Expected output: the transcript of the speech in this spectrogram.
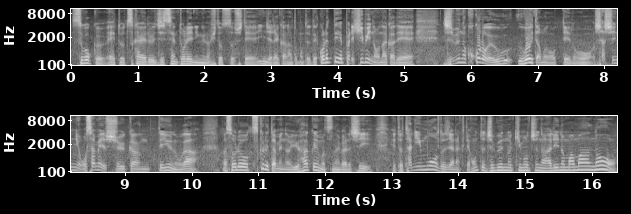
すごく、えーと、使える実践トレーニングの一つとしていいんじゃないかなと思っててこれってやっぱり日々の中で自分の心が動いたものっていうのを写真に収める習慣っていうのが、まあ、それを作るための余白にもつながるし、えーと、他人モードじゃなくて本当自分の気持ちのありのままの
